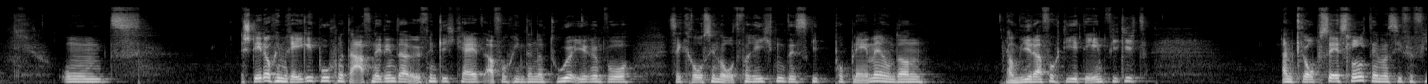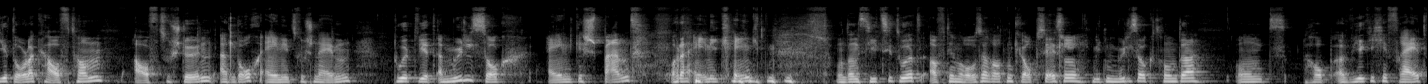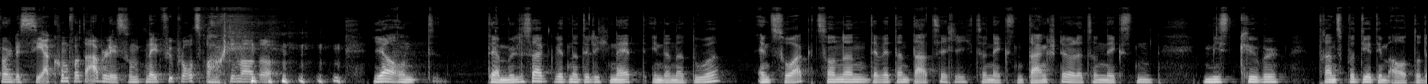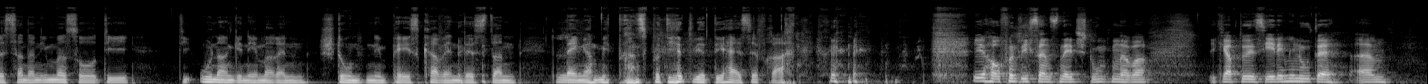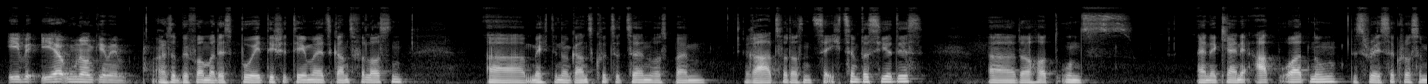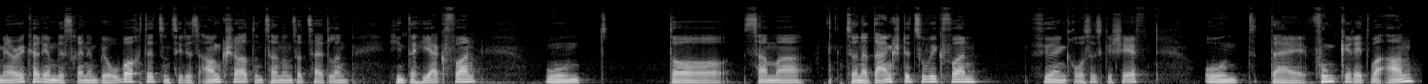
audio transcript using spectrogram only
Und es steht auch im Regelbuch, man darf nicht in der Öffentlichkeit einfach in der Natur irgendwo seine große Not verrichten. Das gibt Probleme und dann haben wir einfach die Idee entwickelt, einen Klopsessel, den wir sie für 4 Dollar gekauft haben, aufzustellen, ein Loch einzuschneiden. Dort wird ein Müllsack eingespannt oder eingehängt und dann sitzt sie dort auf dem rosaroten Klopsessel mit dem Müllsack drunter und habe eine wirkliche Freiheit, weil das sehr komfortabel ist und nicht viel Platz braucht im Auto. ja, und der Müllsack wird natürlich nicht in der Natur entsorgt, sondern der wird dann tatsächlich zur nächsten Tankstelle oder zum nächsten Mistkübel transportiert im Auto. Das sind dann immer so die, die unangenehmeren Stunden im Pacecar, wenn das dann länger mittransportiert wird, die heiße Fracht. ja, hoffentlich sind es nicht Stunden, aber ich glaube, du ist jede Minute ähm, eher unangenehm. Also bevor wir das poetische Thema jetzt ganz verlassen, äh, möchte ich noch ganz kurz erzählen, was beim Rad 2016 passiert ist. Äh, da hat uns eine kleine Abordnung des Race Across America, die haben das Rennen beobachtet und sich das angeschaut und sind uns eine Zeit lang hinterhergefahren. Und da sind wir zu einer Tankstelle zugefahren für ein großes Geschäft und dein Funkgerät war an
